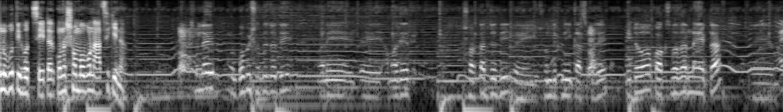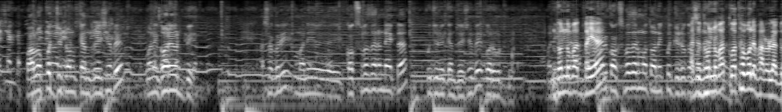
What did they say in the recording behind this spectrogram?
অনুভূতি হচ্ছে? এটার কোনো সম্ভাবনা আছে কিনা? আসলে ভবিষ্যতে যদি মানে আমাদের সরকার যদি এই সন্দীপ নিয়ে কাজ করে এটাও কক্সবাজার নেয় একটা ভালো পর্যটন কেন্দ্র হিসেবে মানে গড়ে উঠবে। আশা করি মানে নেয় একটা পর্যটন কেন্দ্র হিসেবে গড়ে উঠবে। মানে ধন্যবাদ ভাইয়া। কক্সবাজার মতো অনেক পর্যটক আচ্ছা ধন্যবাদ। কথা বলে ভালো লাগল।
